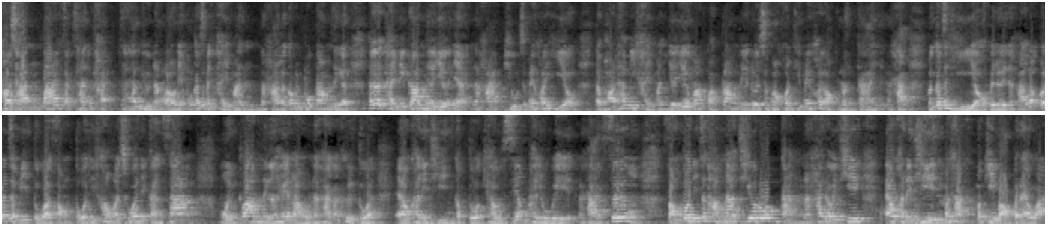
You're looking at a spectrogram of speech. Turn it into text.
พอชั้นใต้จากชั้นไขชั้นผิวหนังเราเนี่ยมันก็จะเป็นไขมันนะคะ แล้วก็เป็นพวกกล้ามเนื้อ ถ้าเกิดใครมีกล้ามเนื้อเยอะเนี่ยนะคะ ผิวจะไม่ค่อยเหี่ยว แต่พอถ้ามีไขมันเยอะๆมากกว่ากล้ามเนื้อโดยเฉพาะคนที่ไม่ค่อยออกกำลังกายเนี่ยนะคะ มันก็จะเหี่ยวไปเลยนะคะ เราก็จะมีตัว 2 ตัวที่เข้ามาช่วยในการสร้างมวลกล้ามเนื้อให้เรานะคะ ก็คือตัวแอลคาเนทีนกับตัวแคลเซียมไพรูเวทนะคะ ซึ่ง 2ตัวนี้จะทำหน้าที่ร่วมกันนะคะ โดยที่แอลคาเนทีนนะคะเมื่อกี้บอกไปแล้วว่า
